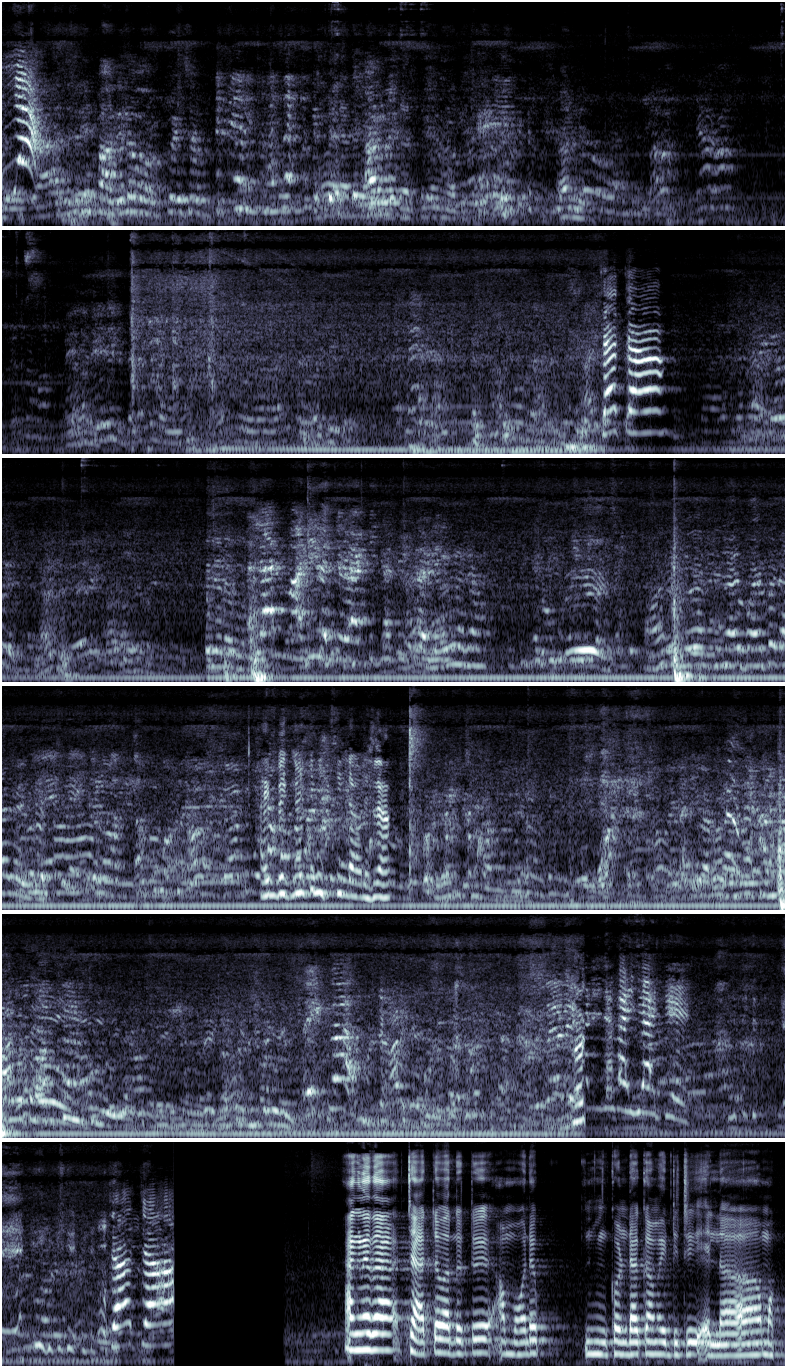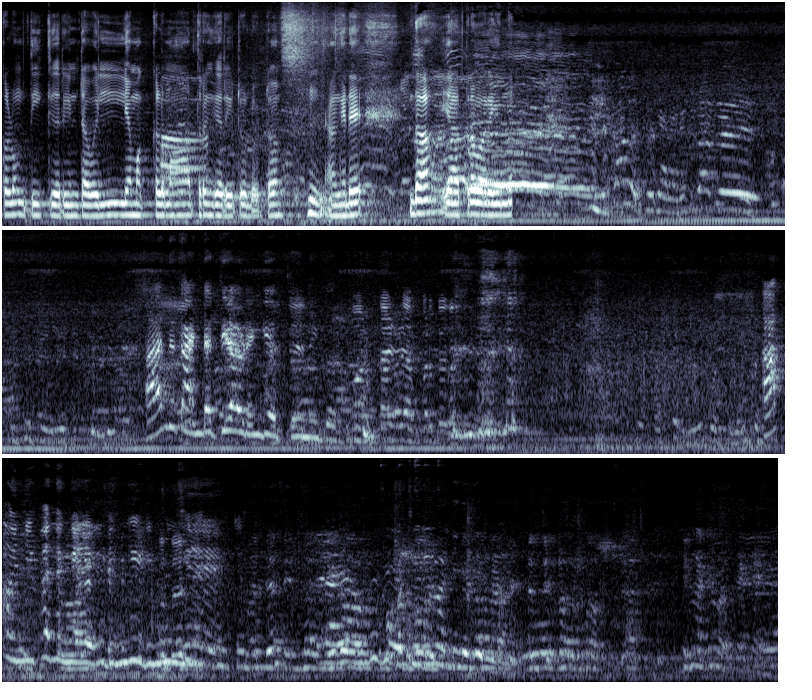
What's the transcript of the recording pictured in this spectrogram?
ടാറ്റാ എല്ലാരും മടി വെച്ച് തട്ടിക്കട്ടി അത് ബിഗ്നറ്റ് മിച്ചിണ്ടാവില്ല കയ്യാറ്റേ ടാറ്റാ അങ്ങനെ ദാ ടാറ്റ പറഞ്ഞിട്ട് അമ്മോനെ കൊണ്ടാക്കാൻ വേണ്ടിയിട്ട് എല്ലാ മക്കളും തീ കയറിയിട്ടുണ്ടാവും വലിയ മക്കൾ മാത്രം കയറിയിട്ടുള്ളൂ കേട്ടോ അങ്ങനെ ഇതാ യാത്ര പറയുന്നു. ഇടുങ്ങി ഇടുങ്ങി.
